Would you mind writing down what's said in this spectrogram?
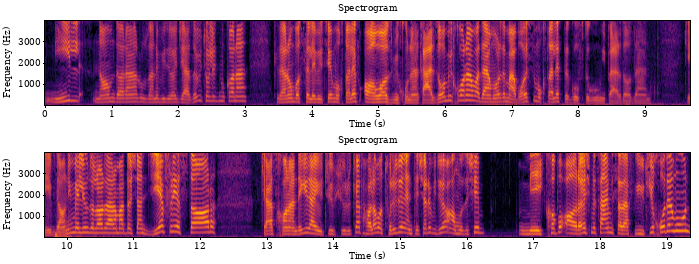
نیل نام دارن روزانه ویدیوهای جذابی تولید می‌کنن که در اون با سلبریتی مختلف آواز می‌خونن غذا می‌خورن و در مورد مباحث مختلف به گفتگو می‌پردازند که 17 میلیون دلار درآمد داشتن. جفری استار که از خوانندگی در یوتیوب شروع کرد حالا با تولید و انتشار ویدیو آموزشی میکاپ و آرایش مثل همین صدف بیوتی خودمون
